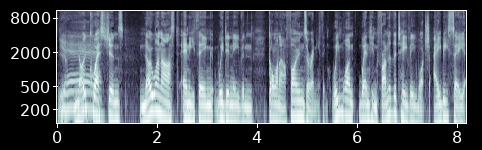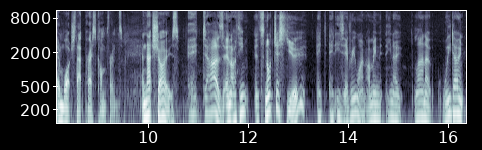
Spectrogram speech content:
Yeah. No questions. No one asked anything. We didn't even go on our phones or anything. We went, went in front of the TV, watched ABC, and watched that press conference. And that shows. It does, and I think it's not just you; it, it is everyone. I mean, you know, Lana, we don't.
